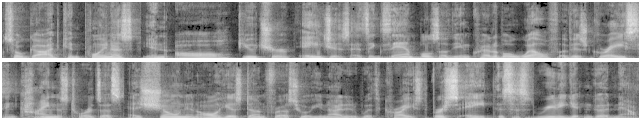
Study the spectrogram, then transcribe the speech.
So God can point us in all future ages as examples of the incredible wealth of his grace and kindness towards us as shown in all he has done for us who are united with Christ. Verse 8 This is really getting good now.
